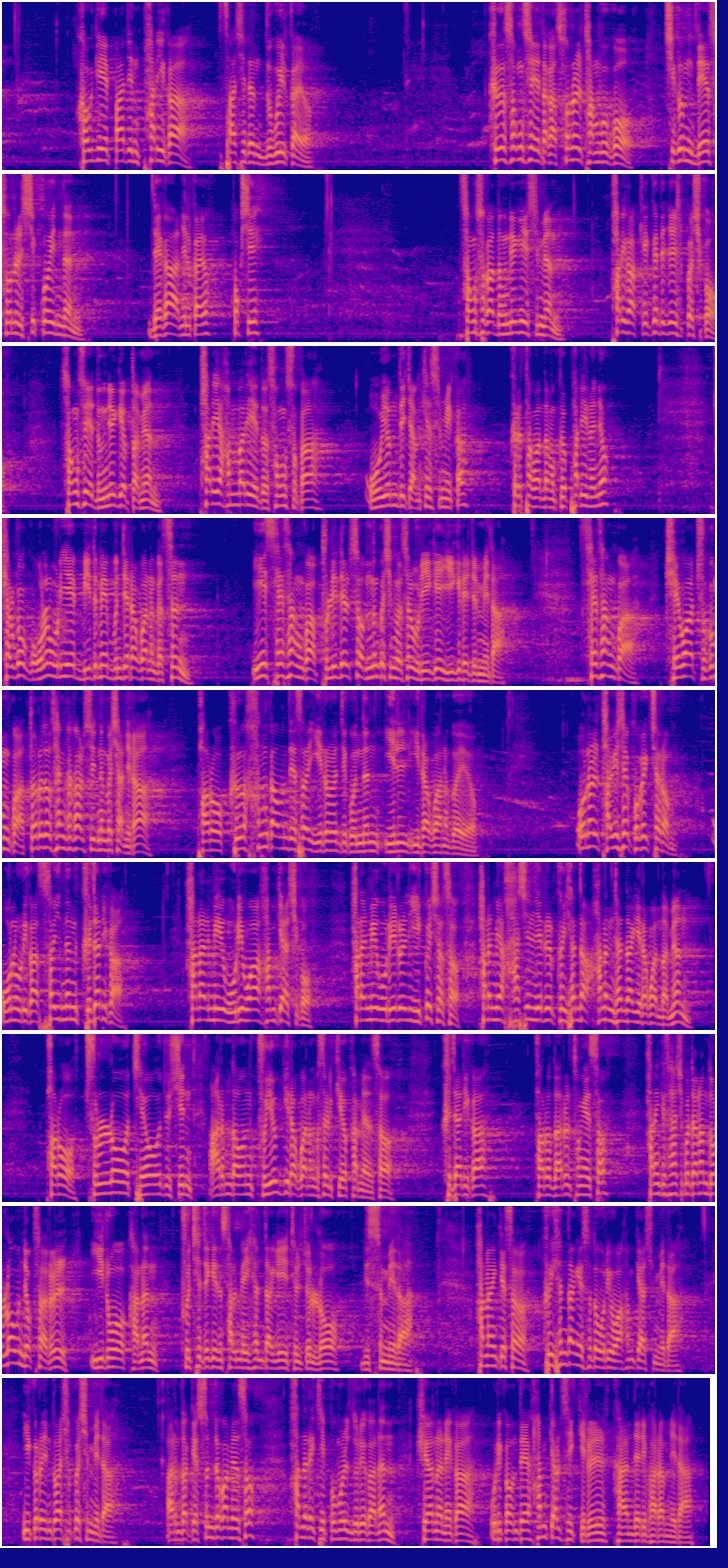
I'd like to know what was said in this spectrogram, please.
거기에 빠진 파리가 사실은 누구일까요? 그 성수에다가 손을 담그고 지금 내 손을 씻고 있는 내가 아닐까요? 혹시 성수가 능력이 있으면 파리가 깨끗해질 것이고 성수에 능력이 없다면 파리 한 마리에도 성수가 오염되지 않겠습니까? 그렇다고 한다면 그 파리는요? 결국 오늘 우리의 믿음의 문제라고 하는 것은 이 세상과 분리될 수 없는 것인 것을 우리에게 얘기를 해줍니다. 세상과 죄와 죽음과 떨어져 생각할 수 있는 것이 아니라 바로 그 한가운데서 이루어지고 있는 일이라고 하는 거예요. 오늘 다윗의 고백처럼 오늘 우리가 서 있는 그 자리가 하나님이 우리와 함께 하시고 하나님이 우리를 이끄셔서 하나님이 하실 일을 그 현장 하는 현장이라고 한다면 바로 줄로 재어 주신 아름다운 구역이라고 하는 것을 기억하면서 그 자리가 바로 나를 통해서 하나님께서 하시고자 하는 놀라운 역사를 이루어 가는 구체적인 삶의 현장이 될 줄로 믿습니다. 하나님께서 그 현장에서도 우리와 함께 하십니다. 이끌어 인도하실 것입니다. 아름답게 순종하면서 하늘의 기쁨을 누려가는 귀한 은혜가 우리 가운데 함께 할 수 있기를 간절히 바랍니다.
